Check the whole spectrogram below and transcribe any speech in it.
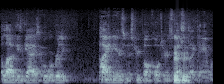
A lot of these guys who were really pioneers in the street ball culture, especially mm-hmm. like the AND1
